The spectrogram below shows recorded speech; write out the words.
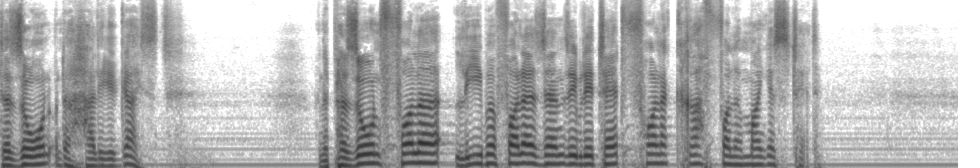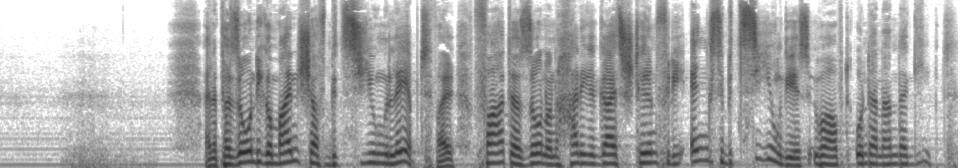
der Sohn und der Heilige Geist. Eine Person voller Liebe, voller Sensibilität, voller Kraft, voller Majestät. Eine Person, die Gemeinschaft, Beziehung lebt, weil Vater, Sohn und Heiliger Geist stehen für die engste Beziehung, die es überhaupt untereinander gibt.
